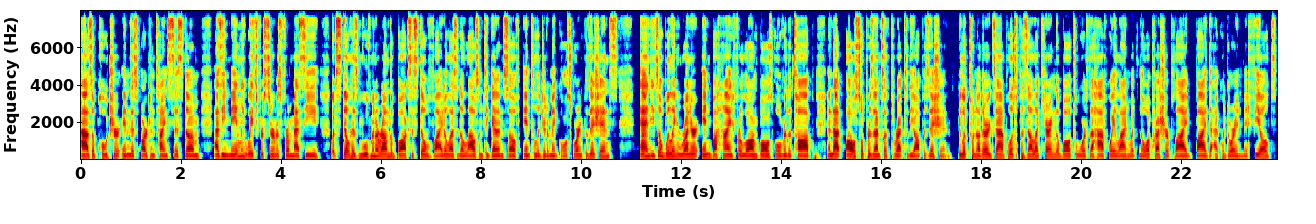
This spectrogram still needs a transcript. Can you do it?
as a poacher in this Argentine system, as he mainly waits for service from Messi, but still his movement around the box is still vital as it allows him to get himself into legitimate goal scoring positions. And he's a willing runner in behind for long balls over the top, and that also presents a threat to the opposition. If you look to another example, it's Pezzella carrying the ball towards the halfway line with no pressure applied by the Ecuadorian midfield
